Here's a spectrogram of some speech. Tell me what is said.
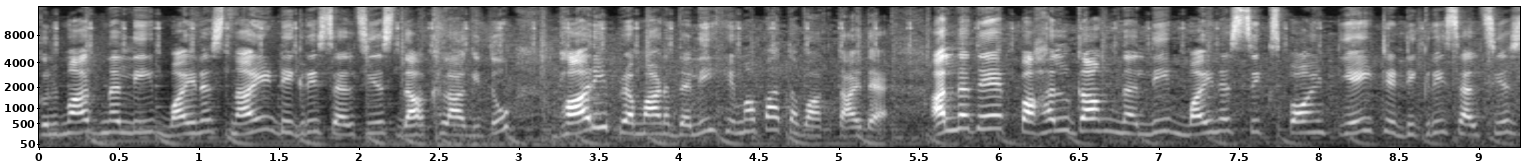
ಗುಲ್ಮಾರ್ಗ್ನಲ್ಲಿ ಮೈನಸ್ ನೈನ್ ಡಿಗ್ರಿ ಸೆಲ್ಸಿಯಸ್ ದಾಖಲಾಗಿದ್ದು, ಭಾರೀ ಪ್ರಮಾಣದಲ್ಲಿ ಹಿಮಪಾತವಾಗ್ತಾ ಇದೆ. ಅಲ್ಲದೆ ಪಹಲ್ಗಾಮ್ನಲ್ಲಿ minus six point eight degree Celsius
